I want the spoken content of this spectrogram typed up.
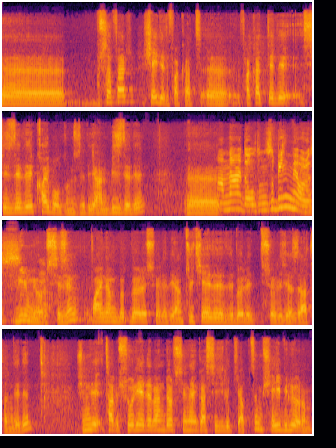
Ee, bu sefer şey dedi fakat e, fakat dedi siz dedi kayboldunuz dedi. Yani biz dedi e, Ha, nerede olduğunuzu bilmiyoruz. Bilmiyoruz sizin. Aynen bö- böyle söyledi. Yani Türkiye'de dedi böyle söyleyeceğiz zaten dedi. Şimdi tabii Suriye'de ben 4 sene gazetecilik yaptım. Şeyi biliyorum.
